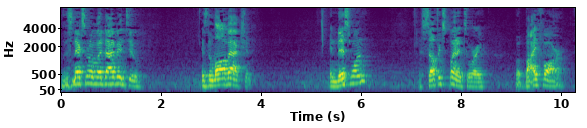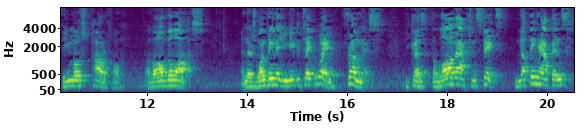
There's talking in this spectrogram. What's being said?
This next one I'm going to dive into is the law of action. And this one is self explanatory, but by far the most powerful of all of the laws. And there's one thing that you need to take away from this because the law of action states nothing happens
